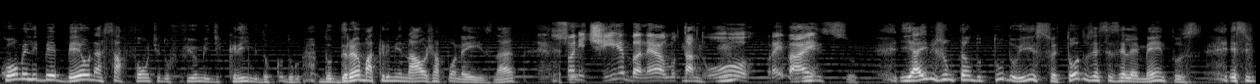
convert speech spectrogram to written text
como ele bebeu nessa fonte do filme de crime, do, do, do drama criminal japonês, né? Sonitiba, né? O lutador, uhum. por aí vai. Isso. E aí, juntando tudo isso e todos esses elementos, esse,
